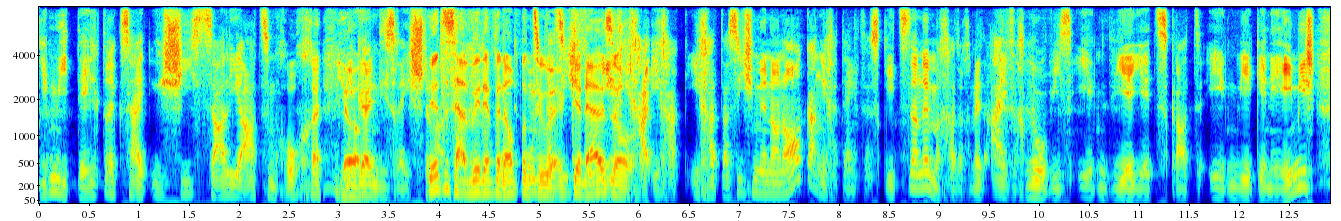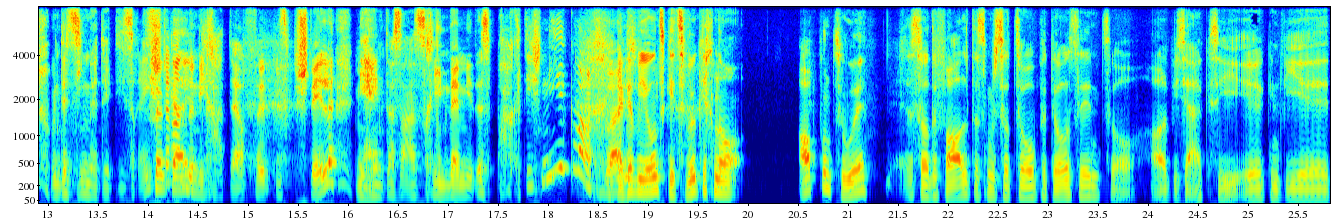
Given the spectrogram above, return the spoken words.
irgendwie die Eltern gesagt, uns schießt alle an zum Kochen, ja. wir gehen ins Restaurant. Ja, das haben wir eben ab und, und zu, genau so. Ich, ich, ich, ich, das ist mir noch nachgegangen, ich dachte, das gibt es noch nicht, man kann doch nicht einfach nur, wie es irgendwie jetzt gerade irgendwie genehm ist und dann sind wir dort ins Restaurant so und ich durfte etwas bestellen. Wir haben das als Kind haben wir das praktisch nie gemacht. Weißt? Ja, bei uns gibt es wirklich noch ab und zu so der Fall, dass wir so zu oben da sind, so halb sechs, irgendwie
